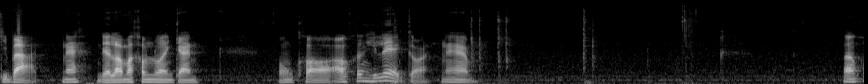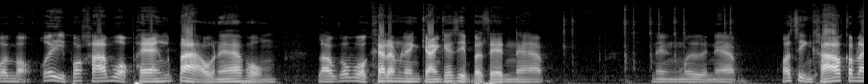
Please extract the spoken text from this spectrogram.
กี่บาทนะ เดี๋ยวเรามาคำนวณกัน ผมขอเอาเครื่องคิดเลขก่อนนะครับ บางคนบอก เอ้ยพ่อค้าบวกแพงหรือเปล่านะครับผม เราก็บวกแค่ดำเนินการแค่สิบเปอร์เซ็นต์นะครับหนึ่งหมื่นนะครับ เพราะสินค้ากำไร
